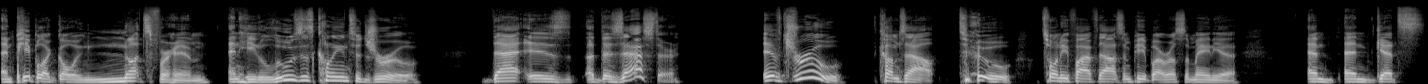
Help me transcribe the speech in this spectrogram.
and people are going nuts for him and he loses clean to Drew, that is a disaster. If Drew comes out to 25,000 people at WrestleMania and and gets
